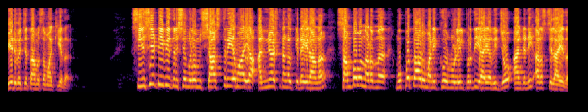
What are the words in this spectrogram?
വീട് വെച്ച് താമസമാക്കിയത്. സി സി ടി വി ദൃശ്യങ്ങളും ശാസ്ത്രീയമായ അന്വേഷണങ്ങൾക്കിടയിലാണ് സംഭവം നടന്ന് മുപ്പത്തി ആറ് മണിക്കൂറിനുള്ളിൽ പ്രതിയായ റിജോ ആന്റണി അറസ്റ്റിലായത്.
